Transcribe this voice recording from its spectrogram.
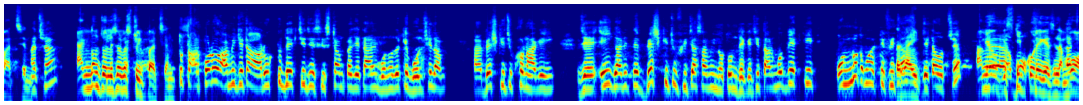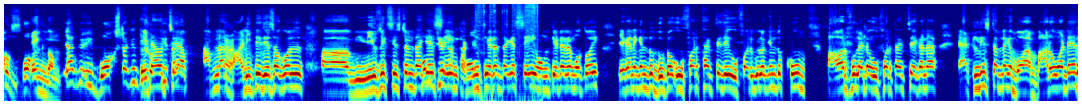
পাচ্ছেন। আচ্ছা। একদম চল্লিশের উপরে স্পিড পাচ্ছেন। তো তারপরেও আমি যেটা আরও একটু দেখছি যে সিস্টেমটা যেটা আমি বন্ধুদেরকে বলছিলাম বেশ কিছুক্ষণ আগেই যে এই গাড়িতে বেশ কিছু ফিচার্স আমি নতুন দেখেছি। তার মধ্যে একটি অন্যতম একটি ফিচার যেটা হচ্ছে আমি স্কিপ করে গেছিলাম একদম বক্স একদম। এই বক্সটা কিন্তু এটা হচ্ছে আপনার হ্যাঁ। বাড়িতে যে সকল মিউজিক সিস্টেম থাকে সেই হোম থিয়েটার থাকে সেই হোম থিয়েটারের মতোই এখানে কিন্তু দুটো উফার থাকছে যে উফারগুলো কিন্তু খুব পাওয়ারফুল একটা উফার থাকছে এখানে লিস্ট আপনাকে বারো ওয়াটের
